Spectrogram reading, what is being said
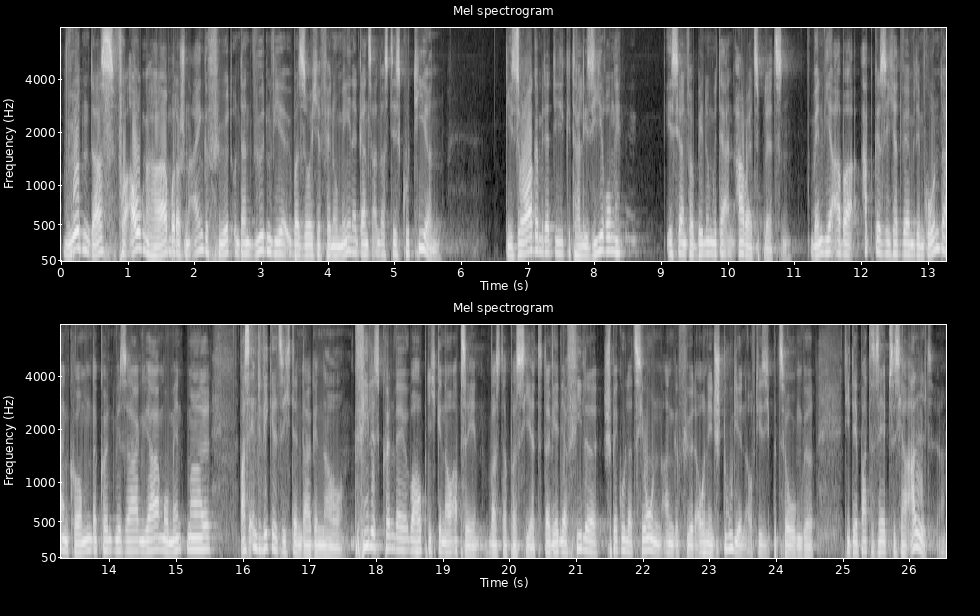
würden das vor Augen haben oder schon eingeführt und dann würden wir über solche Phänomene ganz anders diskutieren. Die Sorge mit der Digitalisierung ist ja in Verbindung mit den Arbeitsplätzen. Wenn wir aber abgesichert wären mit dem Grundeinkommen, da könnten wir sagen, ja, Moment mal, was entwickelt sich denn da genau? Vieles können wir ja überhaupt nicht genau absehen, was da passiert. Da werden ja viele Spekulationen angeführt, auch in den Studien, auf die sich bezogen wird. Die Debatte selbst ist ja alt. Ja.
